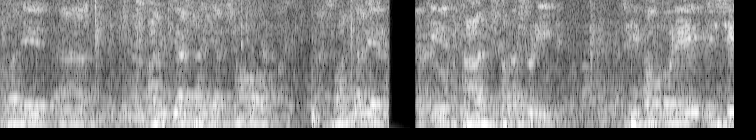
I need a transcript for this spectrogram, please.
আমাদের আমাদের বাণিজ্য অ্যাডভাইজার সহ সরকারের যে সরাসরি শ্রীমঙ্গলে এসে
